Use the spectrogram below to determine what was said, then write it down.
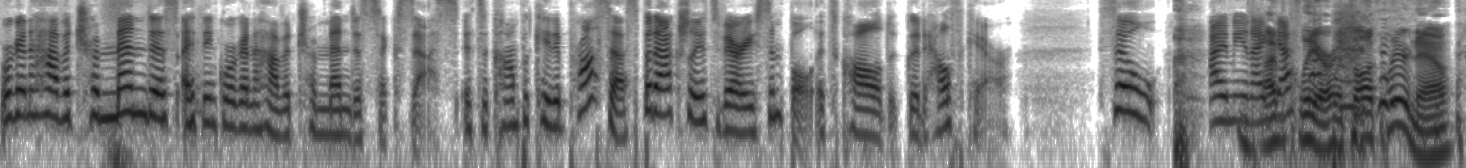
We're going to have a tremendous, I think we're going to have a tremendous success. It's a complicated process, but actually it's very simple. It's called good health care. So, I mean, I I'm guess clear. It's all clear now.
